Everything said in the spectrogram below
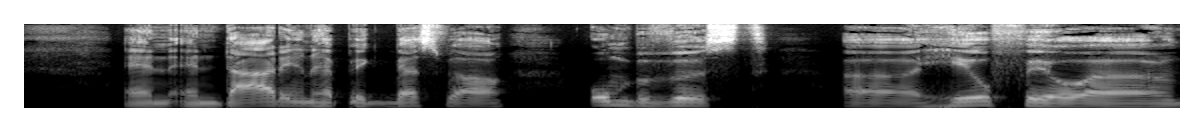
En, en daarin heb ik best wel onbewust uh, heel veel, uh,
